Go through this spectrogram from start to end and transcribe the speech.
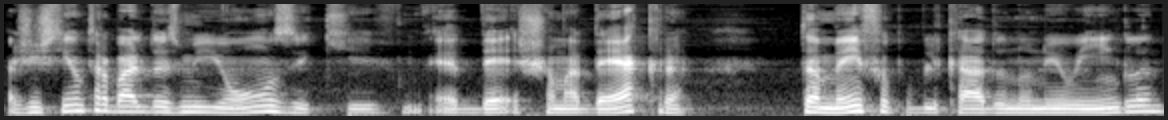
a gente tem um trabalho de 2011 que é de, chama DECRA, também foi publicado no New England,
